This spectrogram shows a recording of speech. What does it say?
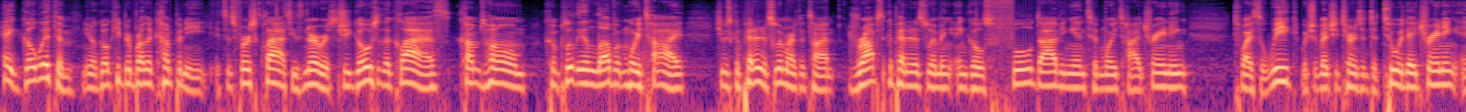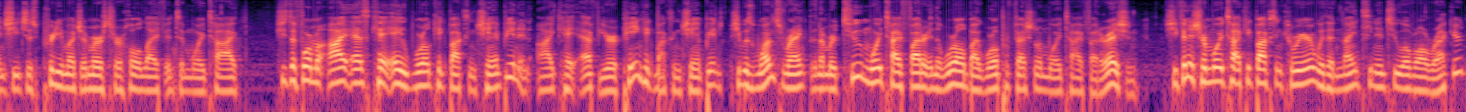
hey, go with him. You know, go keep your brother company. It's his first class. He's nervous. She goes to the class, comes home, completely in love with Muay Thai. She was competitive swimmer at the time, drops the competitive swimming, and goes full diving into Muay Thai training twice a week, which eventually turns into two a day training, and she just pretty much immersed her whole life into Muay Thai. She's the former ISKA World Kickboxing Champion and IKF European Kickboxing Champion. She was once ranked the number two Muay Thai fighter in the world by World Professional Muay Thai Federation. She finished her Muay Thai kickboxing career with a 19 2 overall record.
